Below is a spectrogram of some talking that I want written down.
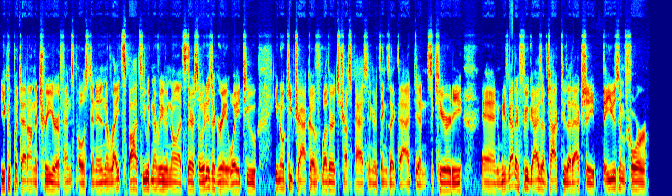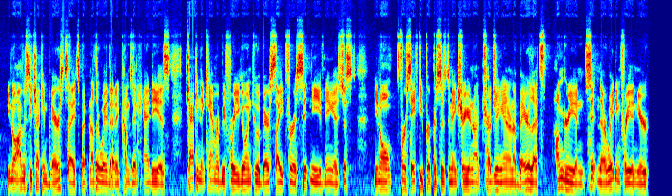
you could put that on a tree or a fence post and in the right spots, you would never even know that's there. So it is a great way to, you know, keep track of whether it's trespassing or things like that and security. And we've got a few guys I've talked to that actually they use them for, you know, obviously checking bear sites, but another way that it comes in handy is checking the camera before you go into a bear site for a sit in the evening is just you know, for safety purposes to make sure you're not trudging in on a bear that's hungry and sitting there waiting for you and your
